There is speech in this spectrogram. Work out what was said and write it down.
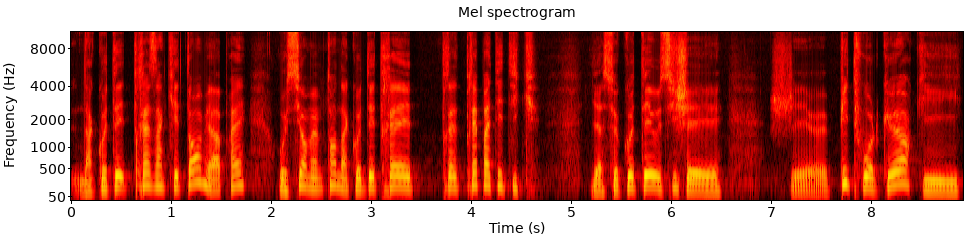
d'un côté très inquiétant, mais après aussi en même temps d'un côté très, très, très pathétique. Il y a ce côté aussi chez, chez euh, Pete Walker qui.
